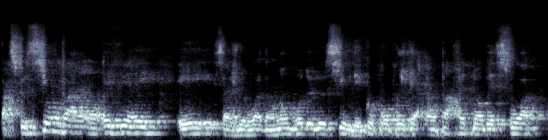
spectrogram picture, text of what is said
parce que si on va en référé, et ça je le vois dans nombre de dossiers où des copropriétaires en parfaite mauvaise foi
